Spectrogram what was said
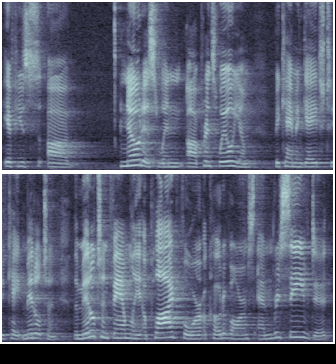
If you uh, notice when uh, Prince William became engaged to Kate Middleton, the Middleton family applied for a coat of arms and received it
